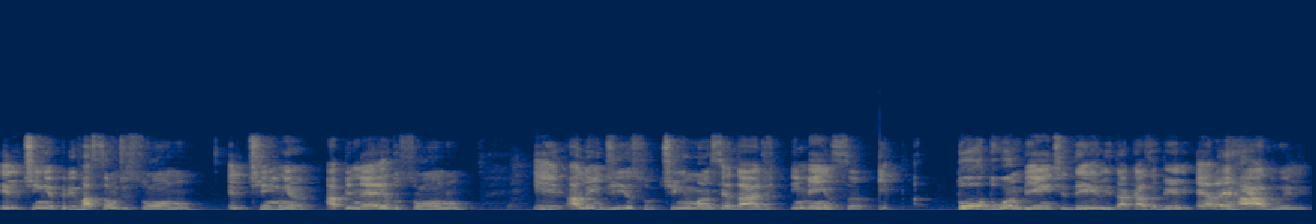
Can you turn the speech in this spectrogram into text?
ele tinha privação de sono, ele tinha apneia do sono e, além disso, tinha uma ansiedade imensa. E todo o ambiente dele, da casa dele, era errado. Ele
